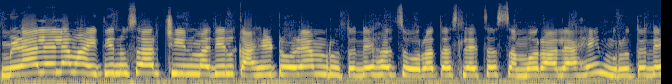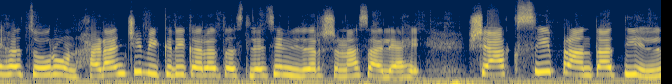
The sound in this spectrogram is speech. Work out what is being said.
मिळालेल्या माहितीनुसार चीनमधील काही टोळ्या मृतदेह चोरत असल्याचं समोर आलं आहे. मृतदेह चोरून हाडांची विक्री करत असल्याचे निदर्शनास आले आहे. शाक्सी प्रांतातील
